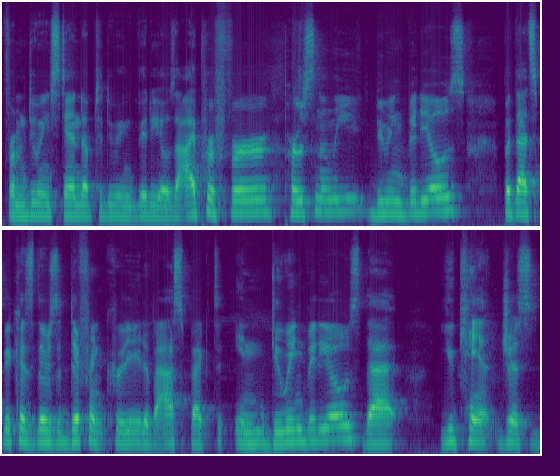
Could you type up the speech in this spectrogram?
from doing stand up to doing videos. I prefer personally doing videos, but that's because there's a different creative aspect in doing videos that you can't just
